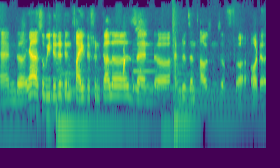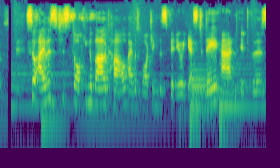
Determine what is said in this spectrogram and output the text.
And uh, yeah, so we did it in five different colors and uh, hundreds and thousands of uh, orders. So I was just talking about how I was watching this video yesterday, and it was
